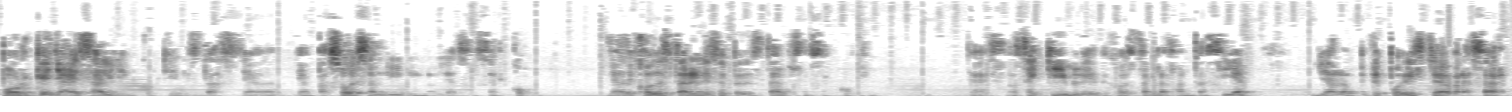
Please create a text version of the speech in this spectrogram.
Porque ya es alguien con quien estás, ya, pasó esa línea, ¿no? Ya se acercó. Ya dejó de estar en ese pedestal, se acercó es asequible, dejó de estar la fantasía, ya te pudiste abrazar,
